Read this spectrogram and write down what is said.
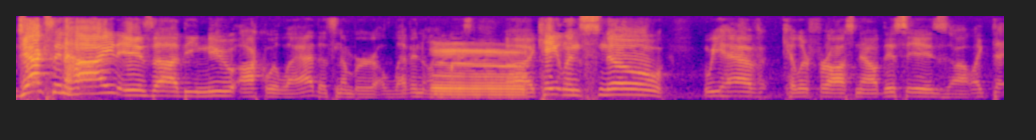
Jackson Hyde is uh, the new Aqua Lad. That's number 11 on the list. Uh, Caitlin Snow we have Killer Frost now. This is uh, like the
